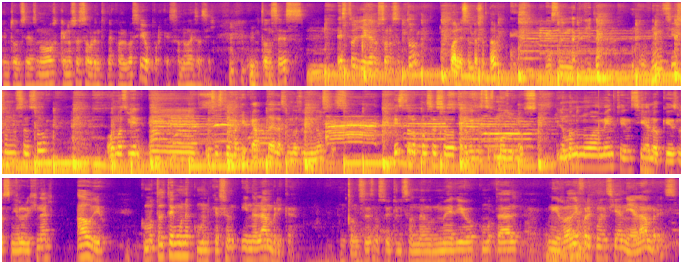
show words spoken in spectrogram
Entonces, no, que no se sobreentienda con el vacío, porque eso no es así. Entonces, esto llega a nuestro receptor, ¿Cuál es el receptor? es, es en la cajita. En sí es un sensor, o más bien eh, un sistema que capta las ondas luminosas. Esto lo proceso a través de estos módulos y lo mando nuevamente en sí a lo que es la señal original, audio. Como tal, tengo una comunicación inalámbrica. Entonces, no estoy utilizando un medio como tal, ni radiofrecuencia, ni alambres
